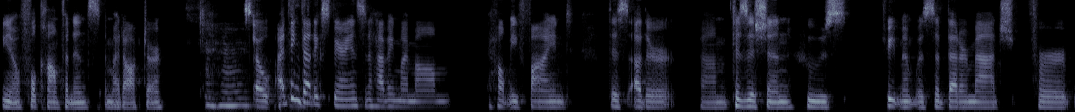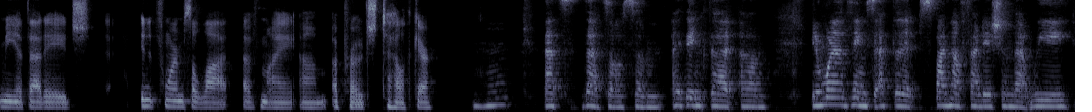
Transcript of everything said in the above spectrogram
you know full confidence in my doctor. Mm-hmm. so i think that experience and having my mom help me find this other um, physician whose treatment was a better match for me at that age informs a lot of my um, approach to healthcare. Mm-hmm. That's that's awesome. I think that um, you know one of the things at the Spine Health Foundation that we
